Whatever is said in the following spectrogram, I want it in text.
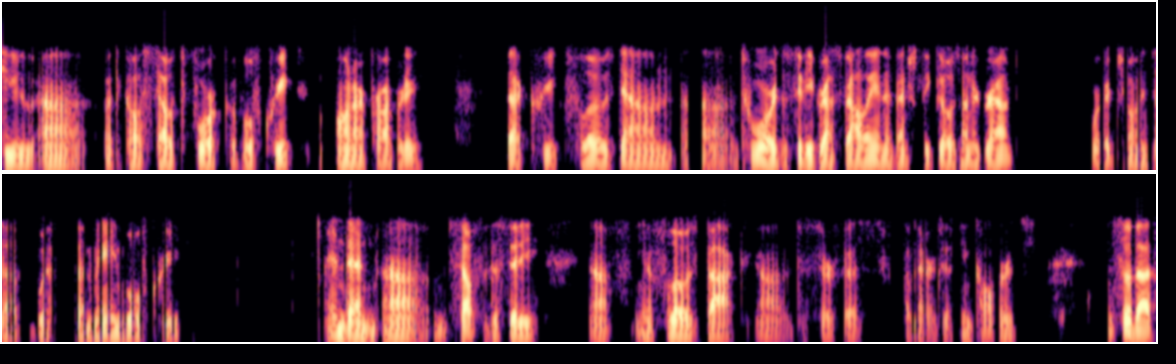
to uh, what they call South Fork of Wolf Creek on our property. That creek flows down uh, towards the city of Grass Valley and eventually goes underground, where it joins up with the main Wolf Creek, and then uh, south of the city, uh, you know, flows back uh, to surface from their existing culverts. And so that's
